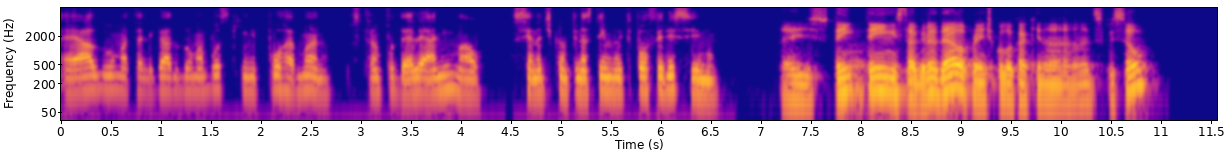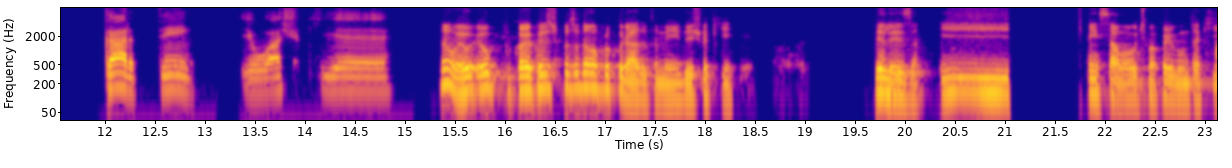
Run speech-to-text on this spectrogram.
é a Luma, tá ligado? Luma Boschini. Porra, mano, os trampos dela é animal. Cena de Campinas tem muito pra oferecer, mano. É isso. Tem, tem Instagram dela pra gente colocar aqui na, na descrição? Cara, tem. Eu acho que é. Não, eu, eu qualquer coisa depois eu dou uma procurada também e deixo aqui. Beleza. E pensar uma última pergunta aqui.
